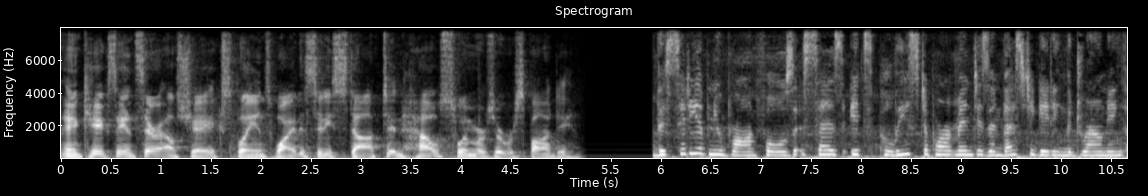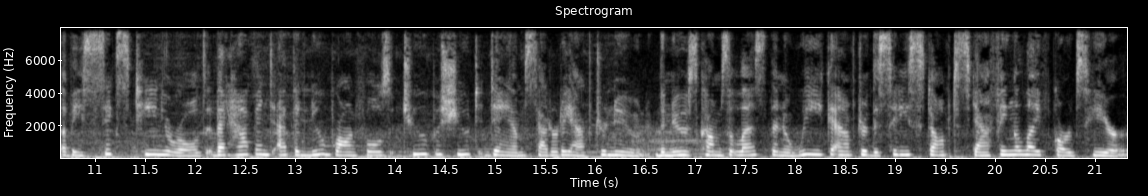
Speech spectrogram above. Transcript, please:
And KXAN Sarah Alshay explains why the city stopped and how swimmers are responding. The city of New Braunfels says its police department is investigating the drowning of a 16 year old that happened at the New Braunfels Tube Chute Dam Saturday afternoon. The news comes less than a week after the city stopped staffing lifeguards here.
